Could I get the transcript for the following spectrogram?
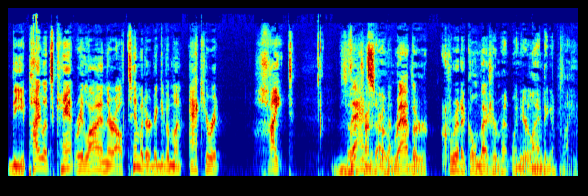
the pilots can't rely on their altimeter to give them an accurate height. So they're trying to That's a that- rather critical measurement when you're landing a plane.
